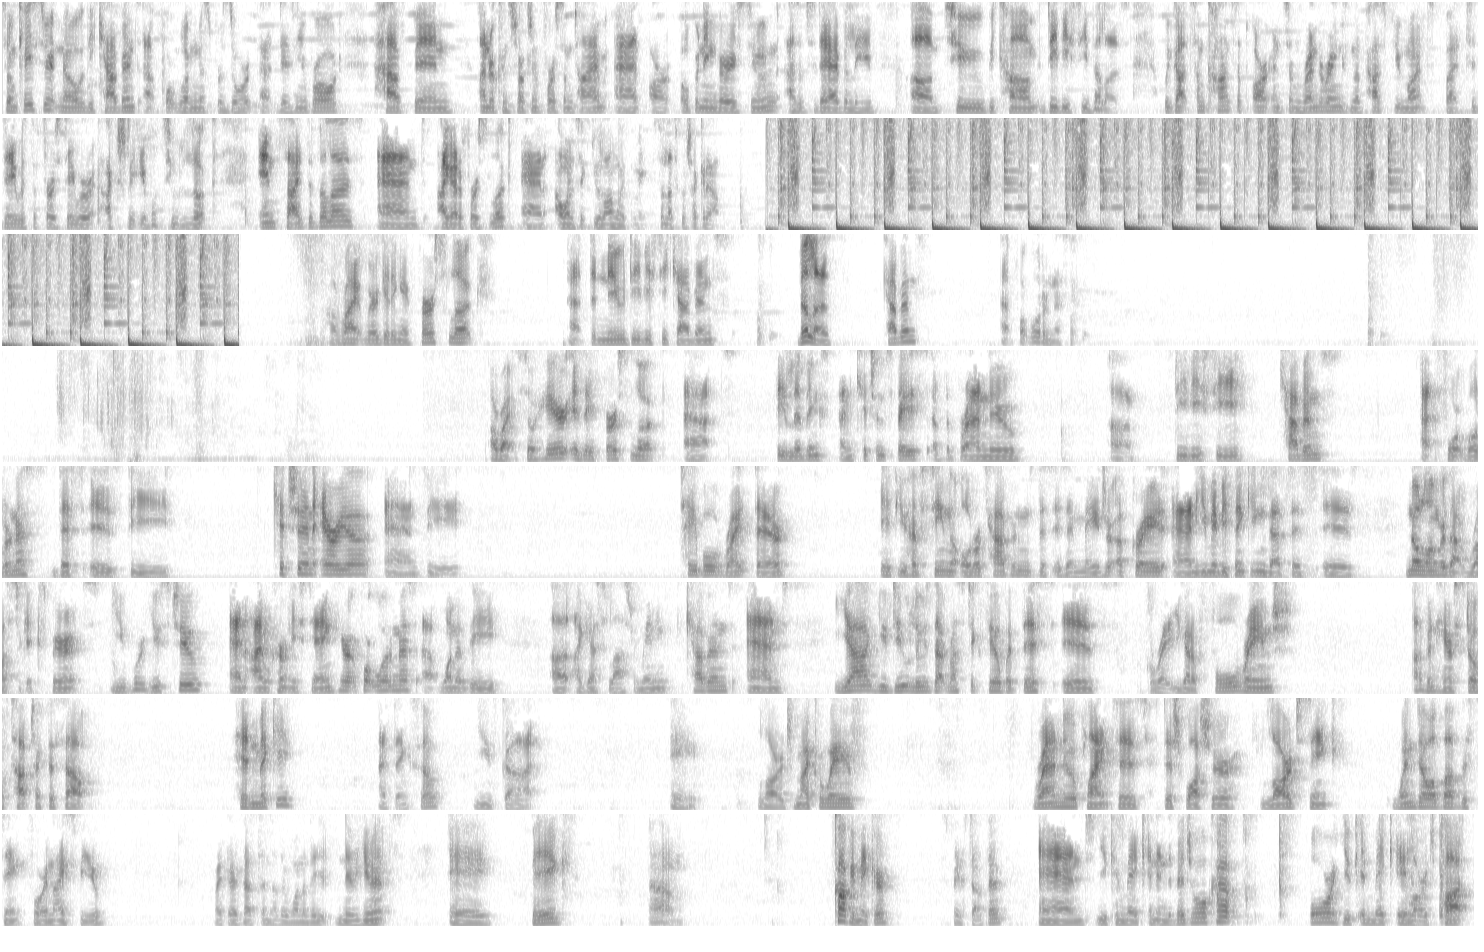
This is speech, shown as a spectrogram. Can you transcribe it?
So in case you didn't know, the cabins at Fort Wilderness Resort at Disney World have been under construction for some time and are opening very soon, as of today, I believe, um, to become DVC villas. We got some concept art and some renderings in the past few months, but today was the first day we were actually able to look inside the villas and I got a first look and I want to take you along with me. So let's go check it out. All right, we're getting a first look at the new DVC cabins, villas, cabins at Fort Wilderness. All right, so here is a first look at the living and kitchen space of the brand new uh, DVC cabins at Fort Wilderness. This is the kitchen area and the table right there. If you have seen the older cabins, this is a major upgrade, and you may be thinking that this is no longer that rustic experience you were used to. And I'm currently staying here at Fort Wilderness at one of the, uh, I guess, last remaining cabins. And yeah, you do lose that rustic feel, but this is great. You got a full range oven here, stove top. Check this out. Hidden Mickey, I think so. You've got a large microwave, brand new appliances, dishwasher, large sink, window above the sink for a nice view. Right there, that's another one of the new units. A big um, coffee maker spaced out there. And you can make an individual cup or you can make a large pot.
